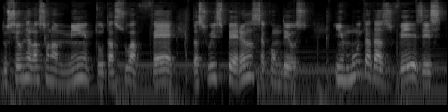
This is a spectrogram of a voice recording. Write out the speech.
do seu relacionamento, da sua fé, da sua esperança com Deus. E muitas das vezes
